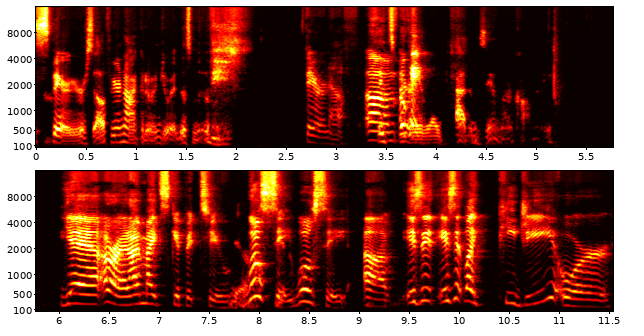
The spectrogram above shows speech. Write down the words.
spare yourself. You're not going to enjoy this movie. fair enough. Um, it's very okay. like Adam Sandler comedy. Yeah. All right. I might skip it too. Yeah. We'll see. We'll see. Uh, is it is it like PG or?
